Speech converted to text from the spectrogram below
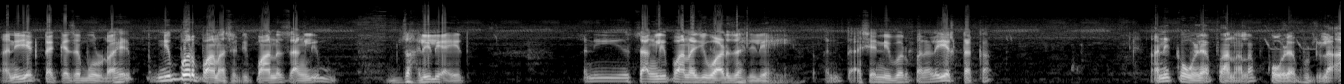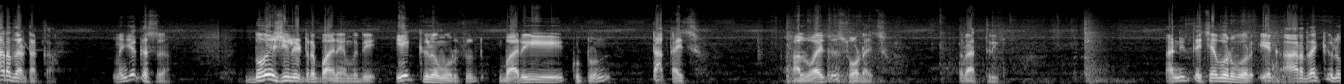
आणि एक टक्क्याचा बोर्ड आहे निब्बर पानासाठी. पानं चांगली झालेली आहेत. आणि चांगली पानाची वाढ झालेली आहे. आणि अशा निबर पानाला एक टक्का. आणि कवळ्या पानाला कवळ्या फुटीला अर्धा टक्का. म्हणजे कसं? दोनशे लिटर पाण्यामध्ये एक किलो मुरसूद बारीक कुटून टाकायचं. हलवायचं सोडायचं. रात्री. आणि त्याच्याबरोबर एक अर्धा किलो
